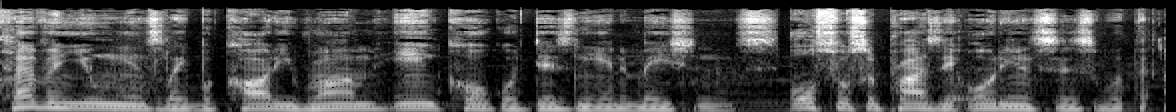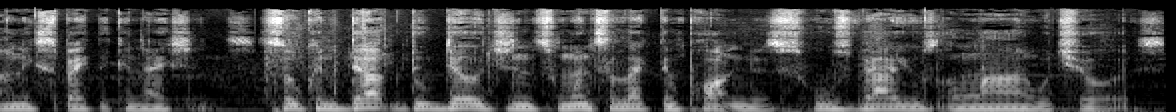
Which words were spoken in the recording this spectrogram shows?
Clever unions like Bacardi Rum and Coke or Disney Animations also surprise their audiences with the unexpected connections. So conduct due diligence when selecting partners whose values align with yours.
